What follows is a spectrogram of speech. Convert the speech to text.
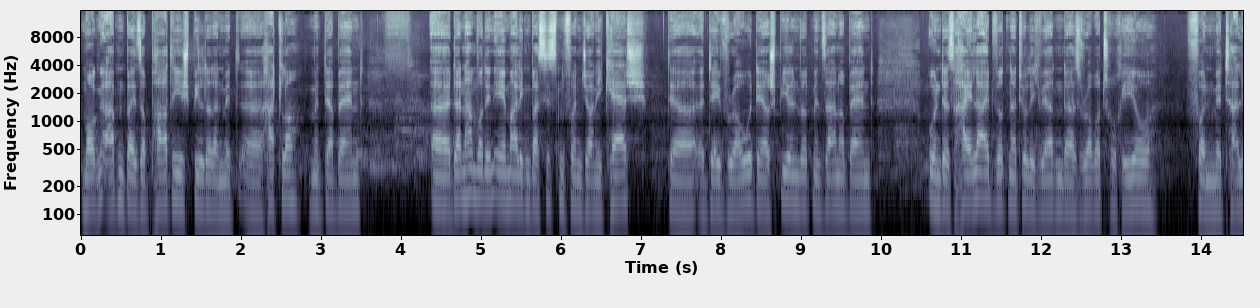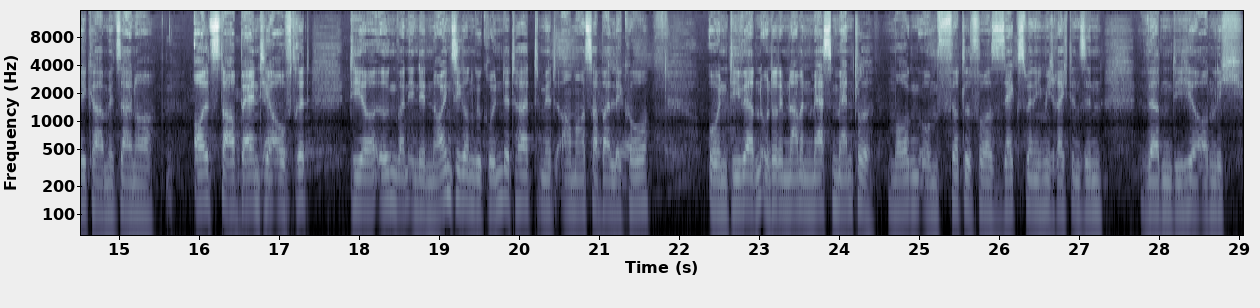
Morgen Abend bei dieser Party spielt er dann mit äh, Hattler, mit der Band. Äh, dann haben wir den ehemaligen Bassisten von Johnny Cash, der äh, Dave Rowe, der spielen wird mit seiner Band. Und das Highlight wird natürlich werden, dass Robert Trujillo von Metallica mit seiner All-Star-Band hier auftritt, die er irgendwann in den 90ern gegründet hat mit Armand Sabaleco. Und die werden unter dem Namen Mass Mental morgen um Viertel vor sechs, wenn ich mich recht entsinne, werden die hier ordentlich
